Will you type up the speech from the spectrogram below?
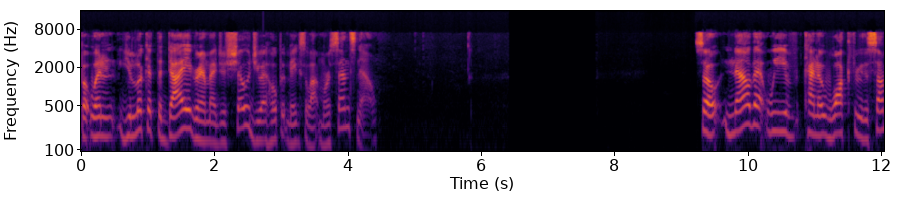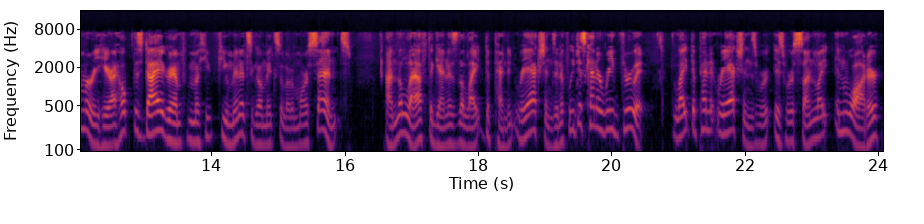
But when you look at the diagram I just showed you, I hope it makes a lot more sense now. So now that we've kind of walked through the summary here, I hope this diagram from a few minutes ago makes a little more sense. On the left, again, is the light-dependent reactions. And if we just kind of read through it, light-dependent reactions is where sunlight and water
